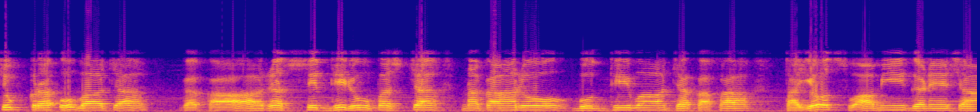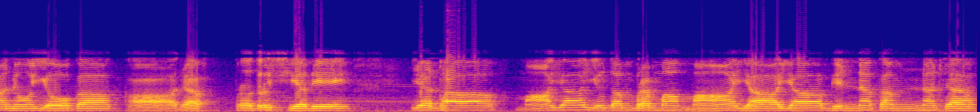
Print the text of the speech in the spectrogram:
शुक्र उवाच गकारसिद्धिरूपश्च नकारो बुद्धिवाचकः। तयोः स्वामी गणेशानो योगाकारः प्रदृश्यते। यथा मायायुधं ब्रह्म मायाया भिन्नकं न च।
